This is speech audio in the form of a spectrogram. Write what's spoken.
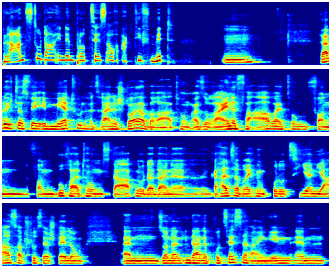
planst du da in dem Prozess auch aktiv mit? Mhm. Dadurch, dass wir eben mehr tun als reine Steuerberatung, also reine Verarbeitung von, von Buchhaltungsdaten oder deine äh, Gehaltsabrechnung produzieren, Jahresabschlusserstellung, ähm, sondern in deine Prozesse reingehen, ähm,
